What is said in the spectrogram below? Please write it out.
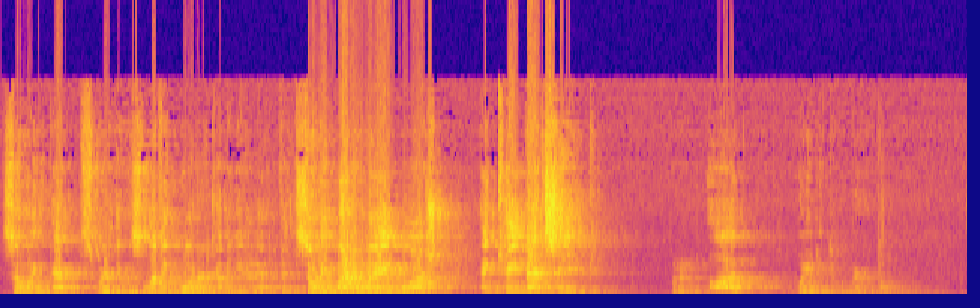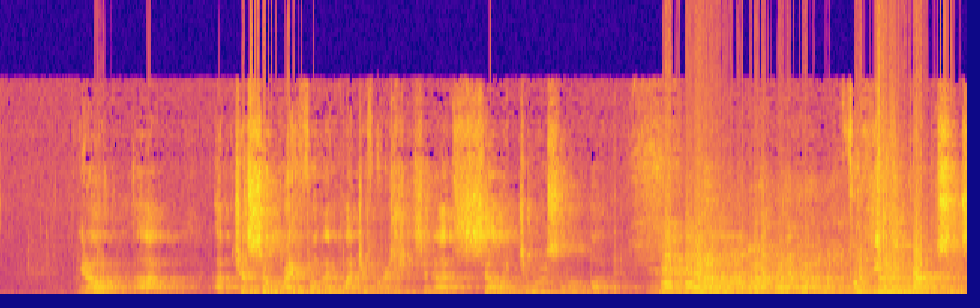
So that's where there was living water coming in and out of it. So he went away and washed and came back seeing. What an odd way to do a miracle. You know, um, I'm just so grateful that a bunch of Christians are not selling Jerusalem mud for healing purposes.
